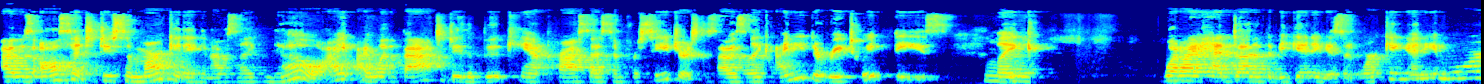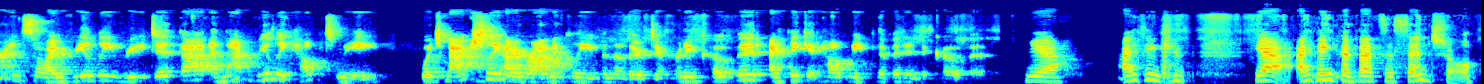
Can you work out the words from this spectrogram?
I was all set to do some marketing and I was like, no, I, I went back to do the boot camp process and procedures because I was like, I need to retweet these. Mm-hmm. Like what I had done at the beginning isn't working anymore. And so I really redid that. And that really helped me, which actually, ironically, even though they're different in COVID, I think it helped me pivot into COVID. Yeah. I think, yeah, I think that that's essential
